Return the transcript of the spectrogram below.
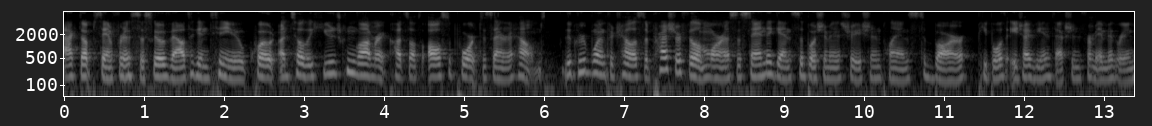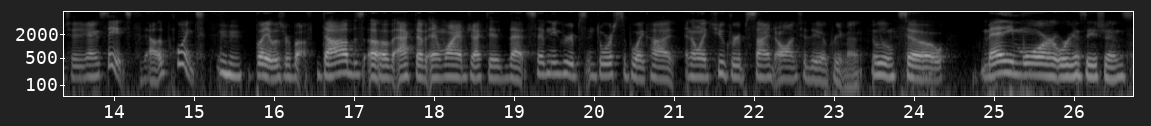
Act Up San Francisco vowed to continue, quote, until the huge conglomerate cuts off all support to Senator Helms. The group went Petrelis to pressure Philip Morris to stand against the Bush administration plans to bar people with HIV infection from immigrating to the United States. Valid point. Mm-hmm. But it was rebuffed. Dobbs of ACT UP NY objected that 70 groups endorsed the boycott and only two groups signed on to the agreement. Ooh. So many more organizations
